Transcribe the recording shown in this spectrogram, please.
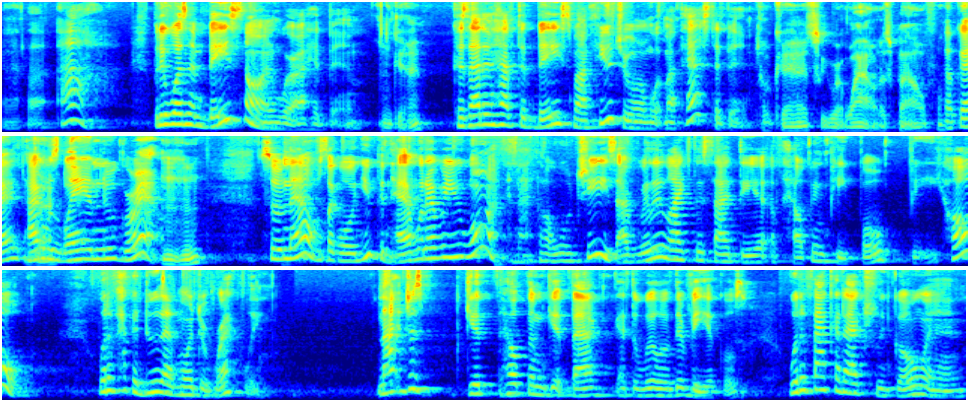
And I thought, ah, but it wasn't based on where I had been. Okay. Because I didn't have to base my future on what my past had been. Okay. That's. Wow. That's powerful. Okay? I was laying new ground. Mm-hmm. So now it was like, well, you can have whatever you want. And I thought, well, geez, I really like this idea of helping people be whole. What if I could do that more directly? Not just get help them get back at the wheel of their vehicles. What if I could actually go in,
